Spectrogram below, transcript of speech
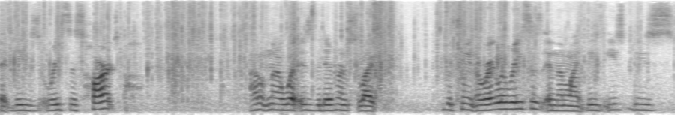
uh, these Reese's Hearts. I don't know what is the difference like between a regular Reese's and then like these these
